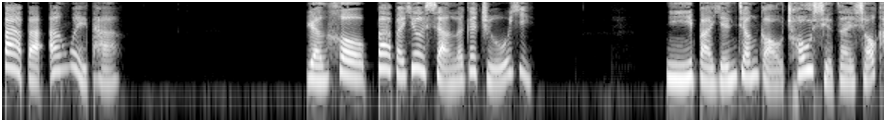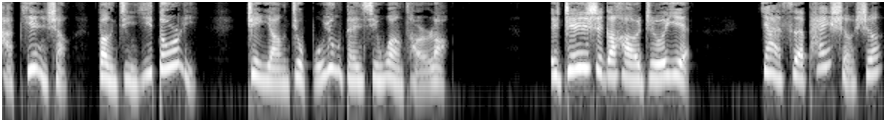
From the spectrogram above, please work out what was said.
爸爸安慰他。然后，爸爸又想了个主意：“你把演讲稿抄写在小卡片上，放进衣兜里，这样就不用担心忘词儿了。”真是个好主意！亚瑟拍手说：“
